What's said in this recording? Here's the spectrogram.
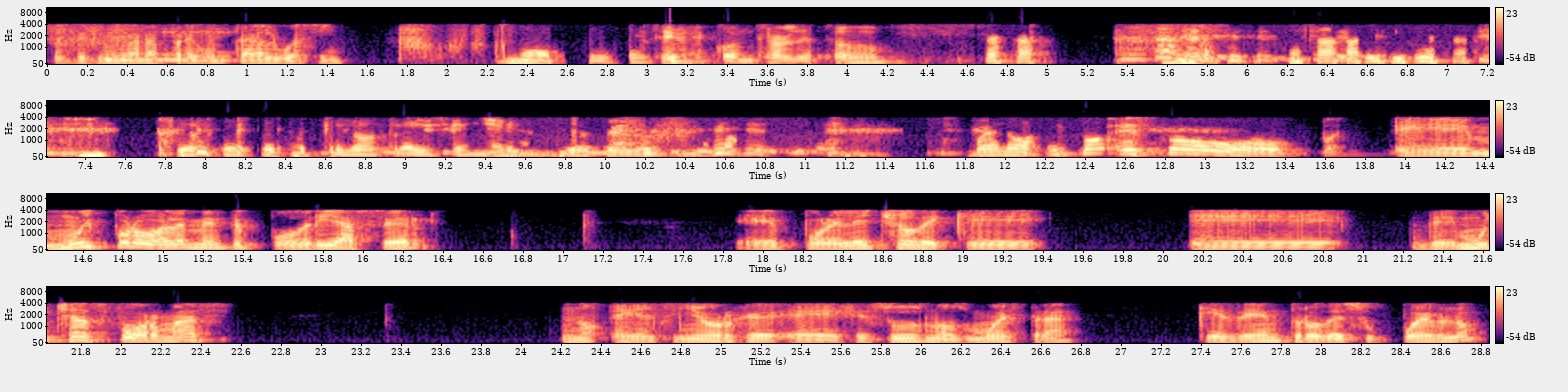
Pensé que me iban a preguntar algo así. No, pues él tiene control de todo. Que lo traicionaron. Bueno, esto, esto eh, muy probablemente podría ser eh, por el hecho de que eh, de muchas formas no, el Señor eh, Jesús nos muestra que dentro de su pueblo,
